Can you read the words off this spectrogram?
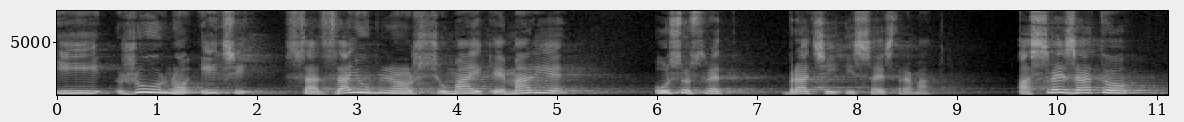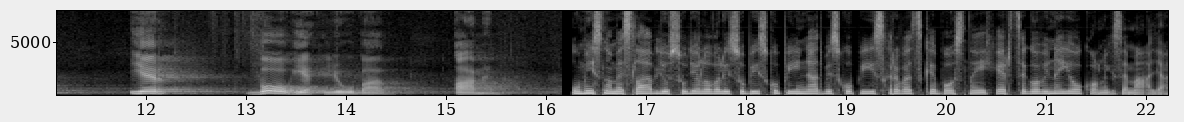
i žurno ići sa zaljubljenošću majke Marije ususret braći i sestrama. A sve zato jer Bog je ljubav. Amen. U misnome slavlju sudjelovali su biskupi i nadbiskupi iz Hrvatske, Bosne i Hercegovine i okolnih zemalja.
